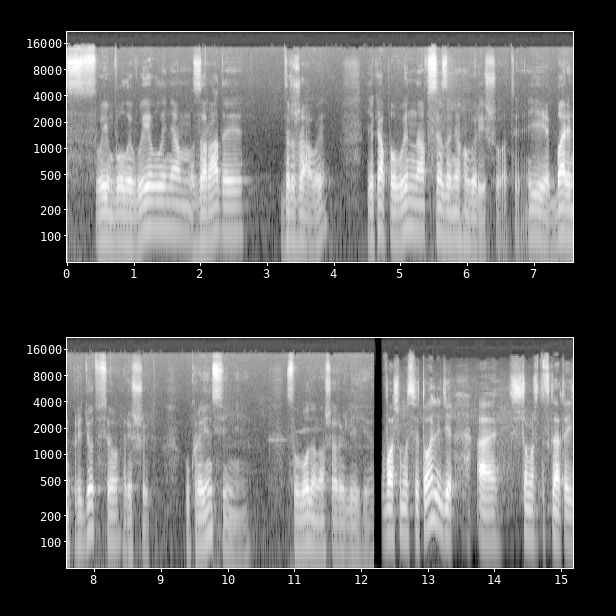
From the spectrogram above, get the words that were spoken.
своїм волевиявленням заради держави, яка повинна все за нього вирішувати. І барін прийде, все рішить. Українці ні. Свобода наша релігія. У вашому світогляді, е, що можете сказати,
